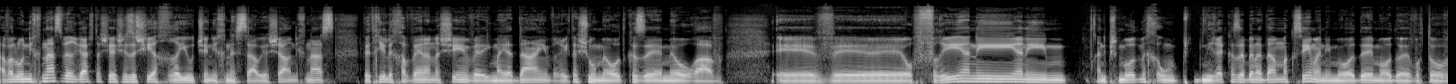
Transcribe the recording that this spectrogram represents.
אבל הוא נכנס והרגשת שיש איזושהי אחריות שנכנסה, הוא ישר נכנס והתחיל לכוון אנשים ועם הידיים, וראית שהוא מאוד כזה מעורב. אה, ועופרי, אני, אני, אני פשוט מאוד, הוא נראה כזה בן אדם מקסים, אני מאוד מאוד אוהב אותו,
